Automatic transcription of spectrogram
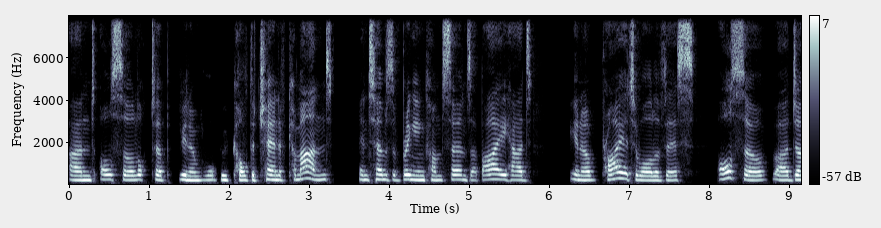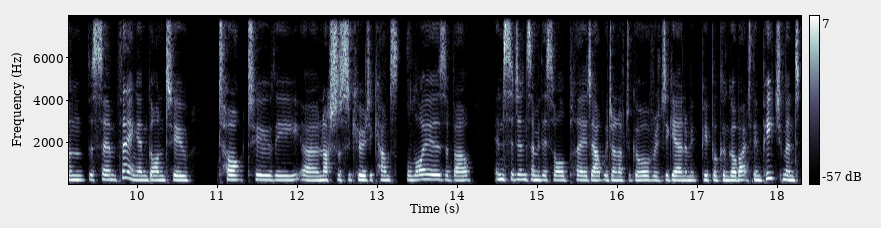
and also looked up, you know, what we called the chain of command in terms of bringing concerns up. I had, you know, prior to all of this, also uh, done the same thing and gone to talk to the uh, National Security Council lawyers about incidents. I mean, this all played out. We don't have to go over it again. I mean, people can go back to the impeachment,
